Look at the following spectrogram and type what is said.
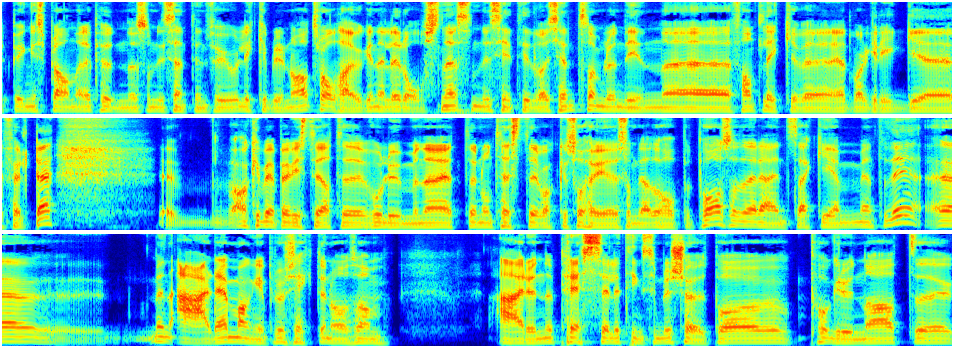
utbyggingsplanene eller PUD-ene som de sendte inn før jul, ikke blir noe av. Trollhaugen eller Rolfsnes, som de i sin tid var kjent, som Lundin fant like ved Edvard Grieg-feltet. Aker BP visste at volumene etter noen tester var ikke så høye som de hadde håpet på, så det regnet seg ikke hjem, mente de. Men er det mange prosjekter nå som er under press, eller ting som blir skjøvet på pga. at uh,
